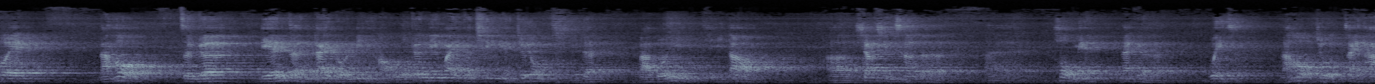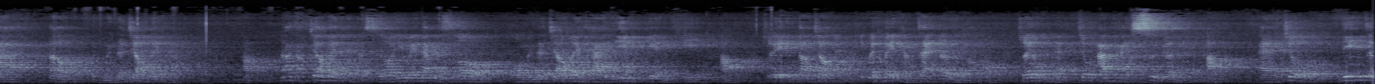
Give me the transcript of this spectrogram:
推，然后整个。连人带轮椅哈，我跟另外一个青年就用提的，把轮椅到呃箱型车的呃后面那个位置，然后我就载他到我们的教会来。好，那到教会来的时候，因为那个时候我们的教会还没有电梯，好，所以到教会因为会堂在二楼，所以我们就安排四个人哈，哎，就拎着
